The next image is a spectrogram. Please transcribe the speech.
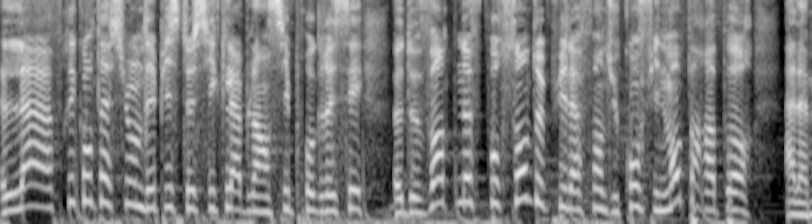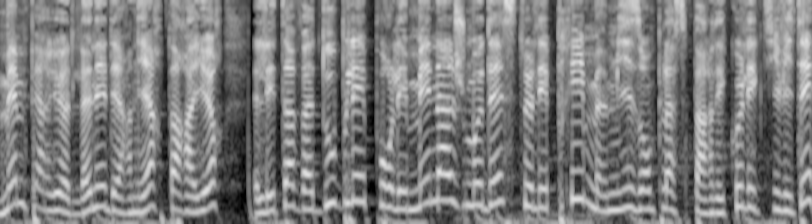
La fréquentation des pistes cyclables a ainsi progressé de 29% depuis la fin du confinement par rapport à la même période l'année dernière. Par ailleurs, l'État va doubler pour les ménages modestes les primes mises en place par les collectivités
